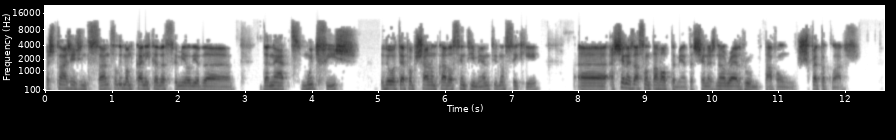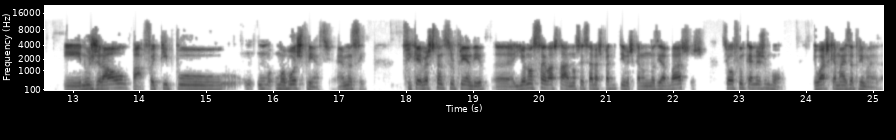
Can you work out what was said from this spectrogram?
umas personagens interessantes, ali uma mecânica da família da, da Nat muito fixe, deu até para puxar um bocado ao sentimento e não sei o quê. Ah, as cenas de ação estavam altamente, as cenas na Red Room estavam espetaculares. E no geral, pá, foi tipo uma, uma boa experiência, é mesmo assim. Fiquei bastante surpreendido ah, e eu não sei, lá está, não sei se eram expectativas que eram demasiado baixas, se é o filme que é mesmo bom. Eu acho que é mais a primeira,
